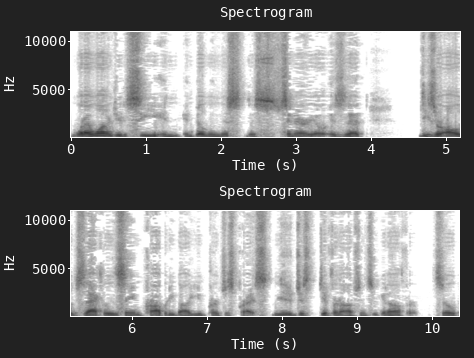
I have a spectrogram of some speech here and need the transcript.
what I wanted you to see in, in building this, this scenario is that these are all exactly the same property value purchase price. These are just different options you can offer. So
